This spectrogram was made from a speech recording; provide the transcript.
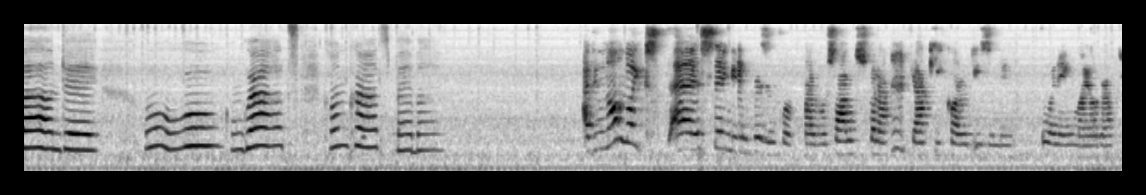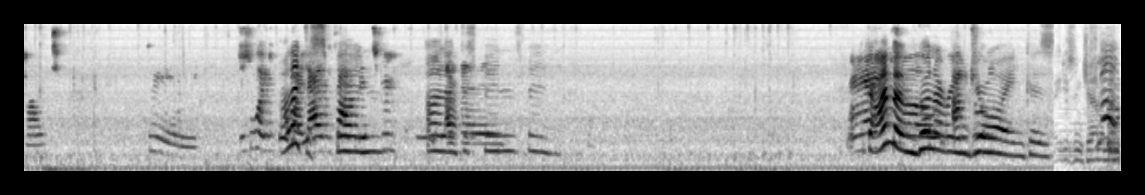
other. Oh, congrats, congrats, baby. I do not like uh, staying in prison forever, so I'm just gonna a card easily, joining my other account. Hmm. Just wait for I like my to spin. I like to spin, spin. and Okay, I'm so gonna I'm rejoin because Ladies and gentlemen,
